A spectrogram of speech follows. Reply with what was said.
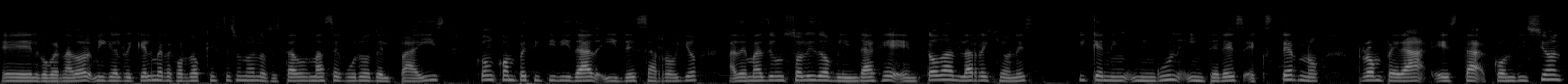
el gobernador Miguel Riquel me recordó que este es uno de los estados más seguros del país, con competitividad y desarrollo, además de un sólido blindaje en todas las regiones y que ningún interés externo romperá esta condición.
